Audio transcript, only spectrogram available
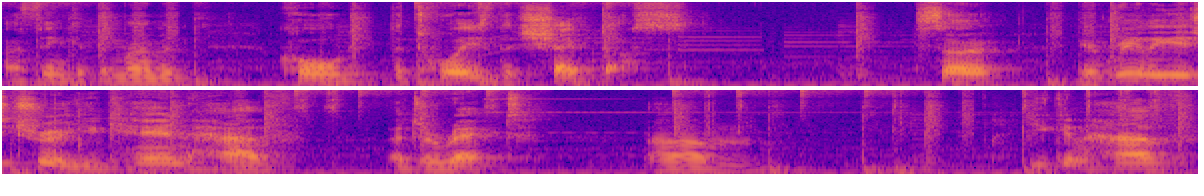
I think at the moment, called The Toys That Shaped Us. So it really is true. You can have a direct, um, you can have,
